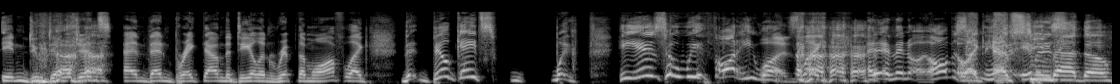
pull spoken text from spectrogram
in due diligence and then break down the deal and rip them off. Like the, Bill Gates. W- He is who we thought he was. Like, and, and then all of a sudden, like him, and Epstein his- bad though.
